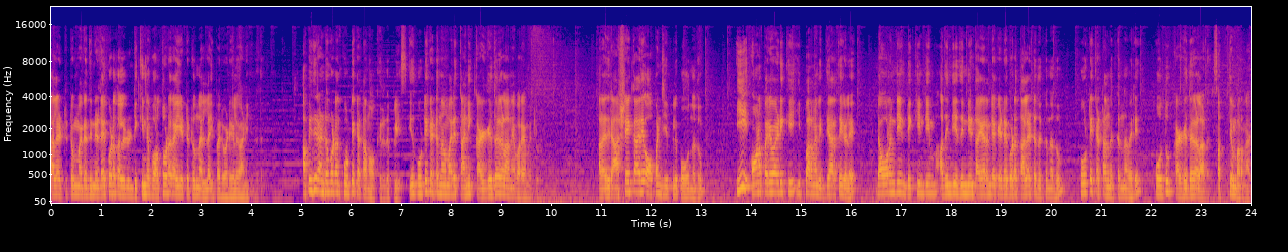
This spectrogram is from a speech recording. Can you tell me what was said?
തലയിട്ടിട്ടും മരത്തിന്റെ ഇടയിൽ കൂടെ തലയിട്ടും ഡിക്കിന്റെ പുറത്തൂടെ കൈയിട്ടിട്ടൊന്നും അല്ല ഈ പരിപാടികൾ കാണിക്കുന്നത്. അപ്പോൾ ഇത് രണ്ടും കൂടെ കൂട്ടിക്കെട്ടാൻ നോക്കരുത് പ്ലീസ് ഇത് കൂട്ടിക്കെട്ടുന്നവന്മാർ തനി കഴുതകളാണേ പറയാൻ പറ്റുള്ളൂ. അതായത് രാഷ്ട്രീയക്കാർ ഓപ്പൺ ജീപ്പിൽ പോകുന്നതും ഈ ഓണപരിപാടിക്ക് ഈ പറഞ്ഞ വിദ്യാർത്ഥികൾ ഡോറിന്റെയും ഡിക്കിന്റെയും അതിന്റെ ഇതിന്റെയും ടയറിന്റെ ഒക്കെ ഇടയിൽ കൂടെ തലയിട്ട് നിൽക്കുന്നതും കൂട്ടിക്കെട്ടാൻ നിൽക്കുന്നവർ പൊതു കഴുതകളാണ് സത്യം പറഞ്ഞാൽ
